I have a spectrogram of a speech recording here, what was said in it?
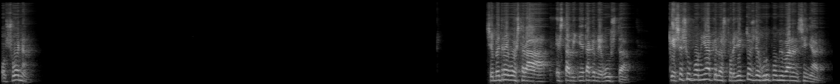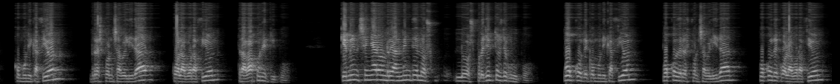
¿Os suena? Siempre traigo esta, esta viñeta que me gusta. ¿Qué se suponía que los proyectos de grupo me iban a enseñar? Comunicación, responsabilidad, colaboración, trabajo en equipo. ¿Qué me enseñaron realmente los, los proyectos de grupo? Poco de comunicación, poco de responsabilidad, poco de colaboración,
